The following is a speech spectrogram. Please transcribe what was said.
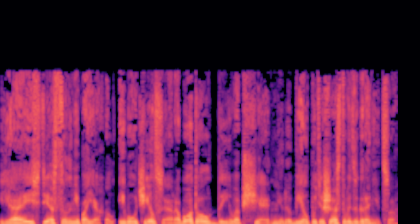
Я, естественно, не поехал, ибо учился, работал, да и вообще не любил путешествовать за границу.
